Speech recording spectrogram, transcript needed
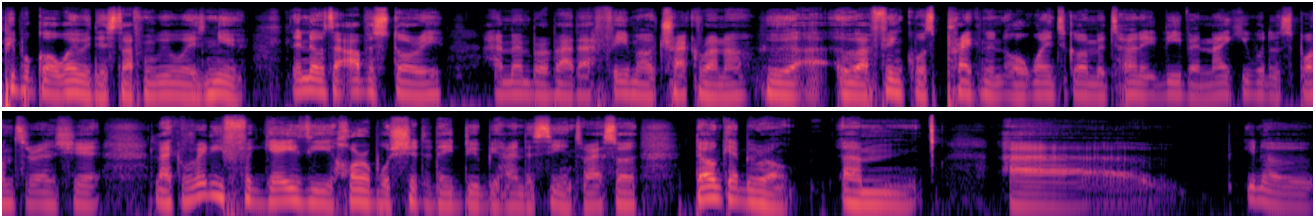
people got away with this stuff and we always knew. Then there was that other story I remember about that female track runner who uh, who I think was pregnant or went to go on maternity leave and Nike wouldn't sponsor and shit. Like really horrible shit that they do behind the scenes, right? So don't get me wrong. Um, uh, you know,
